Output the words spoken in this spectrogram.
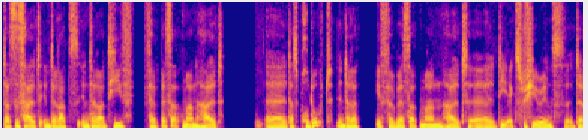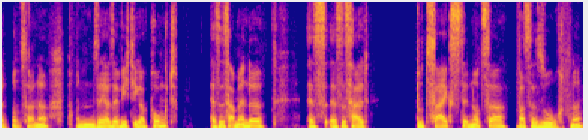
das ist halt iterativ verbessert man halt äh, das Produkt, iterativ verbessert man halt äh, die Experience der Nutzer. Ne? Und ein sehr, sehr wichtiger Punkt, es ist am Ende, es, es ist halt, du zeigst dem Nutzer, was er sucht. Ne?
